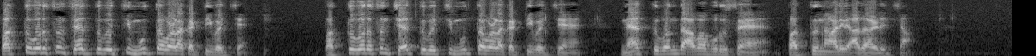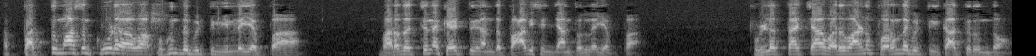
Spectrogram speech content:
பத்து வருஷம் சேர்த்து வச்சு மூத்தவளை கட்டி வச்சேன். பத்து வருஷம் சேர்த்து வச்சு மூத்தவளை கட்டி வச்சேன். நேத்து வந்து அவ புருஷன் பத்து நாளில் அதை அழிச்சான். பத்து மாசம் கூட அவ புகுந்த வீட்டில் இல்லையப்பா. வரதட்சணை கேட்டு அந்த பாவி செஞ்சான் தொல்லையப்பா புள்ளத்தாச்சா வருவான்னு பிறந்த வீட்டில் காத்திருந்தோம்.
